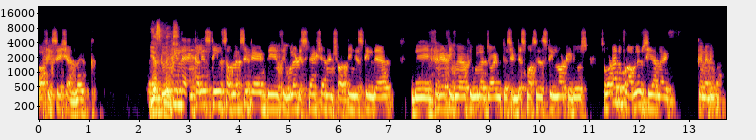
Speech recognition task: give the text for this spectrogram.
of fixation? Like, yes, do please. you feel the ankle is still subluxated, the fibular distraction and shortening is still there? the inferior tibial fibular joint syndesmosis is still not reduced. So what are the problems here? Like, can anyone?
